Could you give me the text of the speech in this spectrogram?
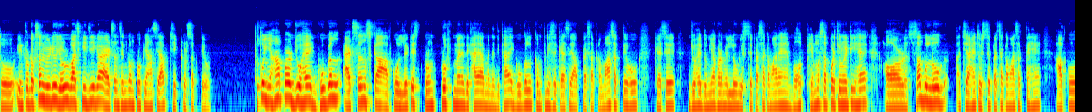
तो इंट्रोडक्शन वीडियो ज़रूर वॉच कीजिएगा। एडसेंस इनकम प्रूफ यहाँ से आप चेक कर सकते हो। तो यहाँ पर जो है गूगल एडसेंस का आपको लेटेस्ट प्रूफ मैंने दिखाया मैंने दिखाया गूगल कंपनी से कैसे आप पैसा कमा सकते हो। कैसे जो है दुनिया भर में लोग इससे पैसा कमा रहे हैं। बहुत फ़ेमस अपॉर्चुनिटी है और सब लोग चाहें तो इससे पैसा कमा सकते हैं। आपको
